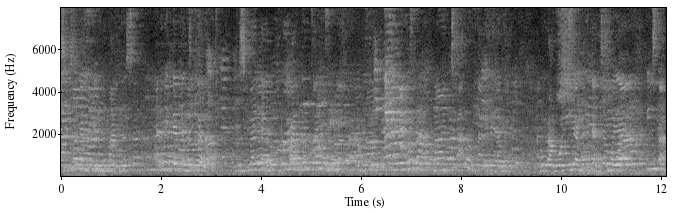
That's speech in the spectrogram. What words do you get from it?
शिक्षकांनी केलेलं मार्गदर्शन आणि विद्यार्थ्यांची कला शिवाय त्याबरोबर पालकांचाही सहभाग आम्हाला त्रिवेणी सहभाग छान होऊन आलेले आहे आणि रांगोळी आहे त्यांच्या वयानुसार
